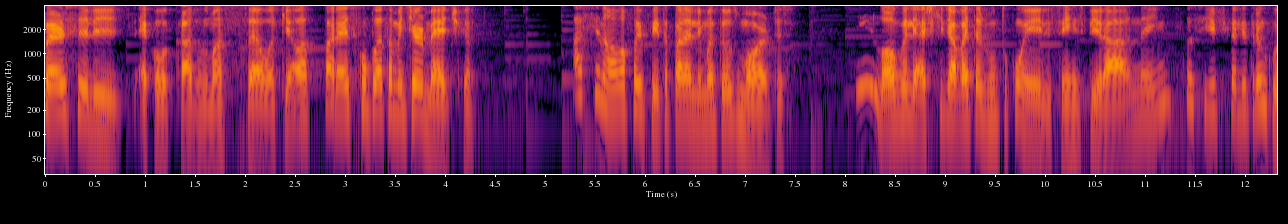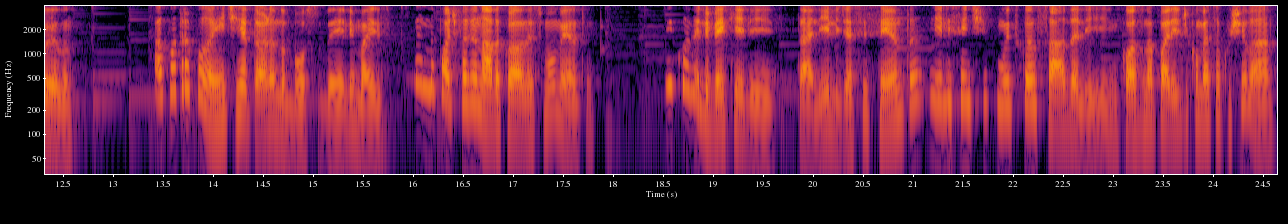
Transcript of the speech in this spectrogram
Percy, ele é colocado numa cela que ela parece completamente hermética. Afinal, ela foi feita para ali manter os mortos. E logo ele acha que já vai estar junto com eles, sem respirar, nem conseguir ficar ali tranquilo. A contracorrente retorna no bolso dele, mas ele não pode fazer nada com ela nesse momento. E quando ele vê que ele tá ali, ele já se senta e ele se sente muito cansado ali, encosta na parede e começa a cochilar.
